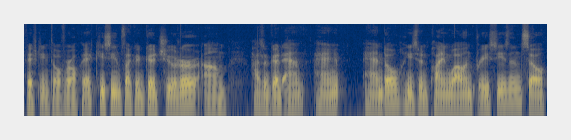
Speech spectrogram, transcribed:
15th overall pick. He seems like a good shooter, um, has a good an- hang- handle. He's been playing well in preseason, so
